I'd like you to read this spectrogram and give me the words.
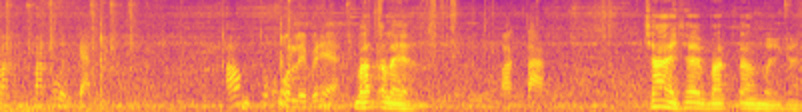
บักบักเหมือนกัน เอ้าทุกคนเลยปะเนี่ยบักอะไรอะบั๊กตังค์ใช่ใช่บักตังเหมือนกัน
